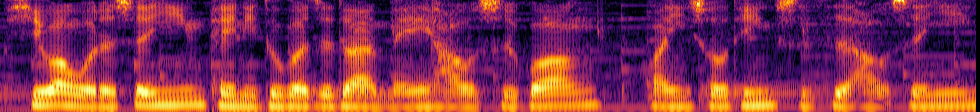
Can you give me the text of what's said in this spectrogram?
希望我的声音陪你度过这段美好时光。欢迎收听十四号声音。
